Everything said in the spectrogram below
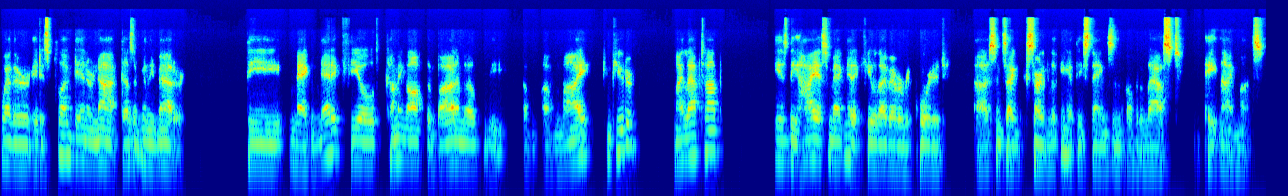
whether it is plugged in or not, doesn't really matter. The magnetic field coming off the bottom of the of, of my computer, my laptop, is the highest magnetic field I've ever recorded uh, since I started looking at these things in, over the last eight nine months.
